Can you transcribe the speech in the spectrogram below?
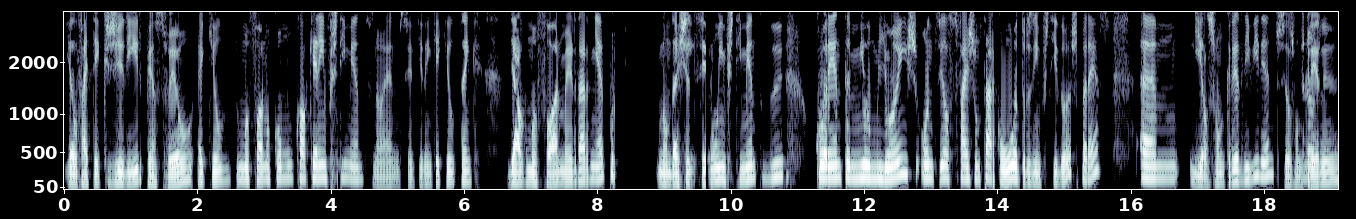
Ele vai ter que gerir, penso eu, aquilo de uma forma como qualquer investimento, não é? No sentido em que aquilo tem que, de alguma forma, ir dar dinheiro, porque não deixa de ser um investimento de 40 mil milhões, onde ele se vai juntar com outros investidores, parece, um, e eles vão querer dividendos, eles vão Eu querer.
